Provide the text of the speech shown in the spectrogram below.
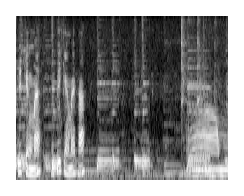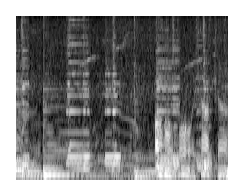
พี่เก่งไหมพี่เก่งไหมคะอืมโอ้โหโอ้โหชอบชอบ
